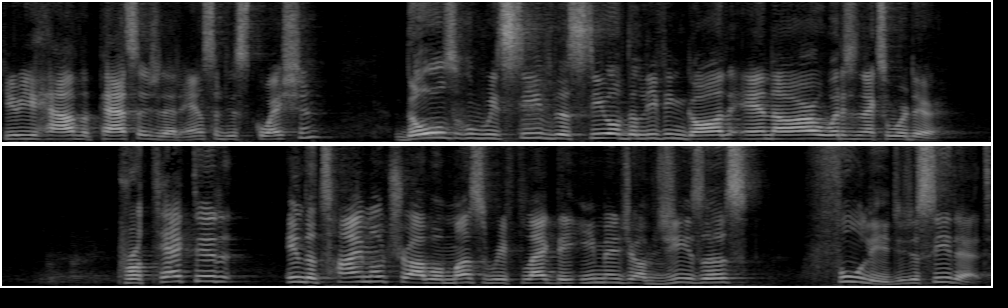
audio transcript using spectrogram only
Here you have a passage that answers this question. Those who receive the seal of the living God and are, what is the next word there? Protected in the time of trouble must reflect the image of Jesus fully. Did you see that?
